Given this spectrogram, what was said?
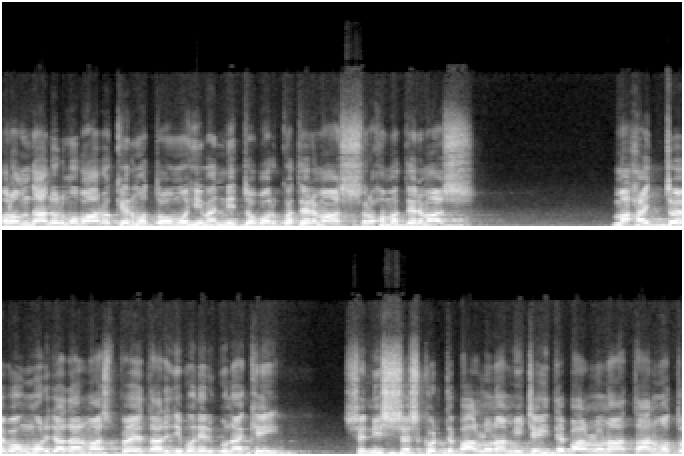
রমদানুল মুবারকের মতো মহিমান্বিত বরকতের মাস, রহমতের মাস মাহাত্য এবং মর্যাদার মাস পেয়ে তার জীবনের গুণাকে সে নিঃশেষ করতে পারল না, মিটাইতে পারল না, তার মতো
